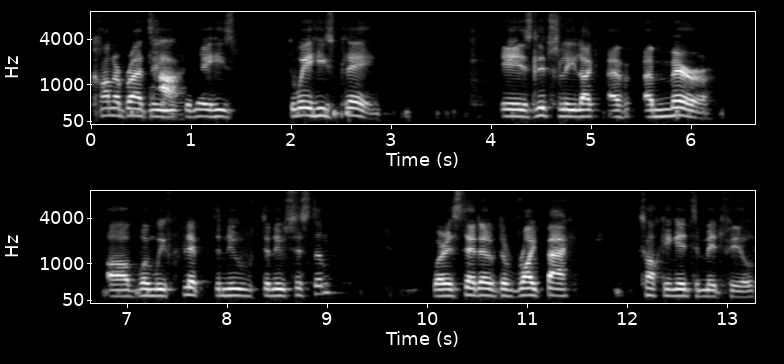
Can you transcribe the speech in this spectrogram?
Connor Bradley, Ah. the way he's the way he's playing, is literally like a, a mirror of when we flipped the new the new system, where instead of the right back tucking into midfield,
